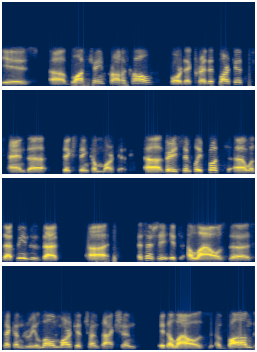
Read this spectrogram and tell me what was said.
is a blockchain protocol for the credit market and the fixed income market. Uh, very simply put, uh, what that means is that uh, essentially it allows the secondary loan market transactions. It allows a bond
